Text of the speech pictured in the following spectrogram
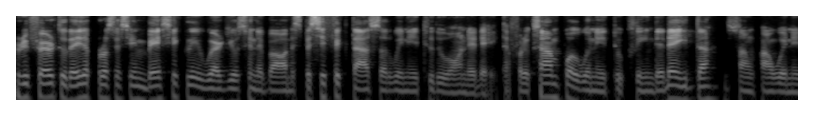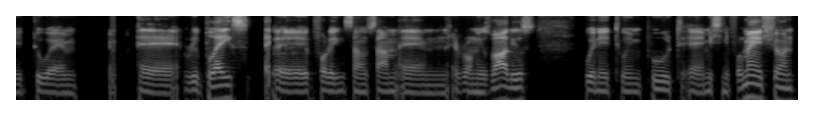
refer to data processing, basically we're using about specific tasks that we need to do on the data. For example, we need to clean the data. Somehow we need to um, uh, replace, uh, for instance, some um, erroneous values. We need to input uh.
